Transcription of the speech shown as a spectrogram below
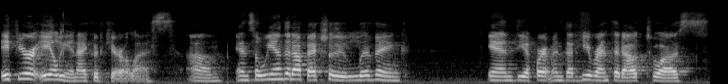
if you're alien, I could care less." Um, and so we ended up actually living in the apartment that he rented out to us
